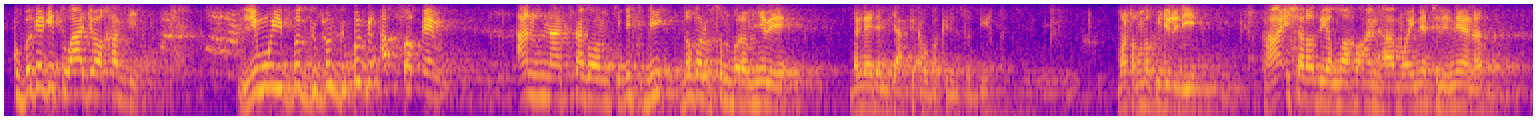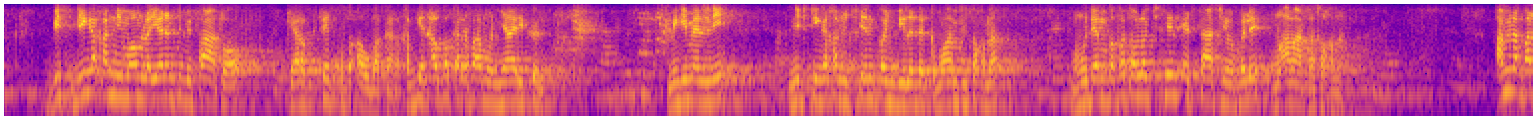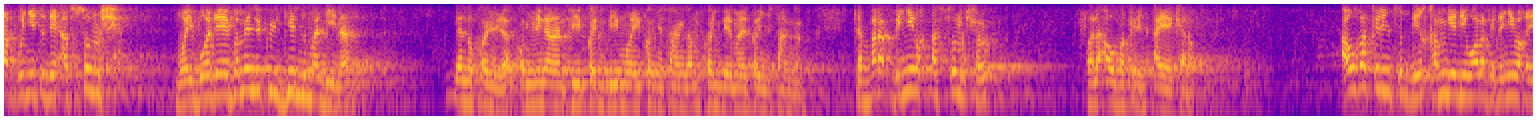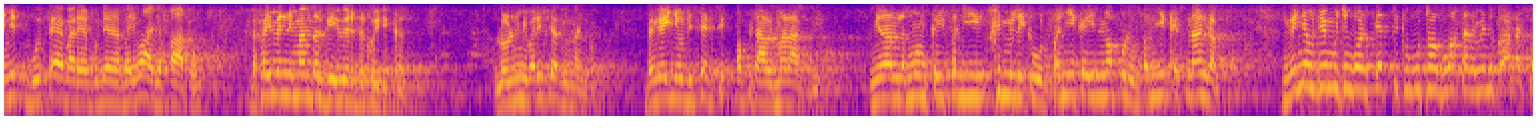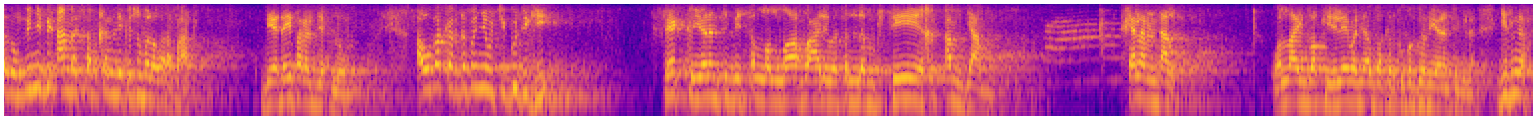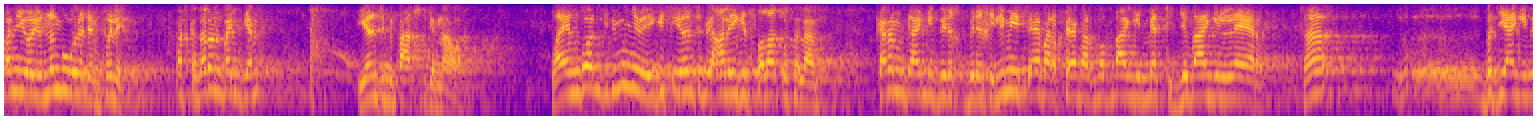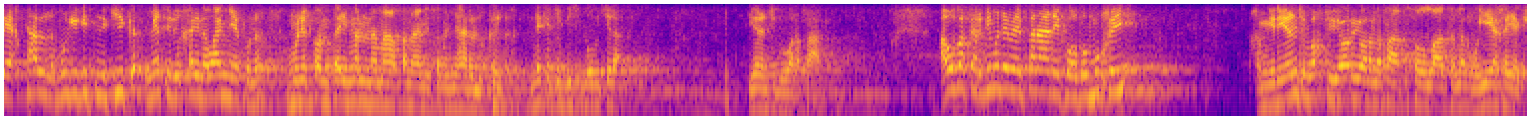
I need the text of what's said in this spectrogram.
ku bëgg a gis waajoo xam ni li muy bëgg bëgg bëgg ab soppeem ànd naag sagoom ci bis bi dogal suñu borom ñëwee da ngay dem jàppi Abu Bakrin Siddiq moo tax mbokk jullit yi Aïcha radiyallahu anha mooy nettali nee na bis bi nga xam ni moom la yonent bi faatoo keroog fekk fa Abu Bakar xam ngeen Abu Bakar dafa amoon ñaari kër mi ngi mel ni nit ki nga xam ne ci seen koñ bii la dëkk moo am fi soxna mu dem ba fa tolloo ci seen station bële mu amaat fa soxna am na barab bu ñuy tuddee ak sunx mooy boo dee ba mel ni kuy génn Madina benn koñ la comme ni nga naan fii koñ bii mooy koñu sàngam koñ bee mooy koñu sàngam te barab bi ñuy wax ak sunx fa la Abu Bakrin ayee keroog Abu Bakrin Siddiq xam ngeen ni wolof yi dañuy wax ne nit bu feebaree bu demee bay waaj a faatu dafay mel ni mandargay wér da koy dikkal loolu ñu bari seetlu nañ ko da ngay ñëw di seet si hôpital malade bi ñu naan la moom kay fan yi ximmalikawul fan yi kay noppalu fan yi kay nangam nga ñëw démb ci ngoon seet si ko mu toog waxtaan mel ni ko ànd ak sagom nga ñibbi ànd ak sam xel ndeke suba la war a faatu dee day faral di def loolu Abubakar dafa ñëw ci guddi gi fekk yonent bi sallallahu alayhi wa sallam féex am jàmm xelam dal wallahi mbokk yi lay wan ne Abubakar ku bëggoon yonent bi la gis nga fan yooyu nanguwul a dem fële parce que da doon bañ dem yonent bi faatu ci gannaawam waaye ngoon gi bi mu ñëwee gis yonent bi alayhi salaatu wasalaam kanam gaa ngi bërëx bërëxi li muy feebar feebar bopp baa ngi metti jëbaa ngi leer ah bët yaa ngi weex tàll mu ngi gis ni kii kat métti bi xëy na wàññeeku na mu ne kon tey mën na maa fanaani sama ñaareelu kër ga ndekete bis boobu ci la yonent bi war a faatu Abubakar bi mu demee fanaani foofu mu xëy xam ngeen yonent bi waxtu yoor yoor la faatu sallallahu alayhi wa sallam mu yéex a yegg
